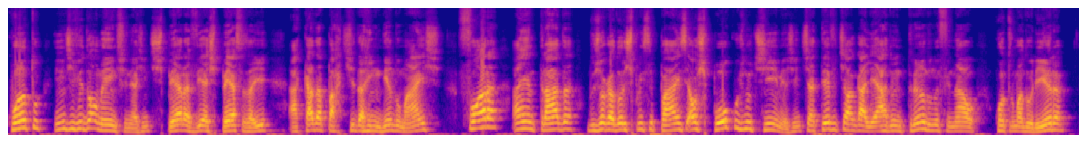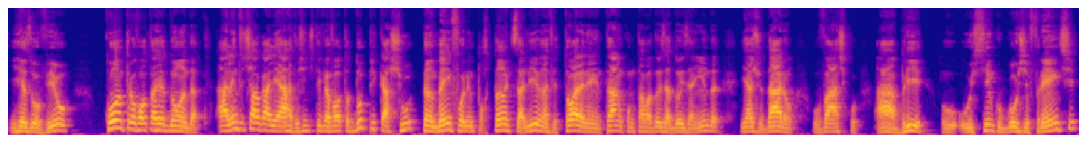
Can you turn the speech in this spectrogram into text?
quanto individualmente. Né? A gente espera ver as peças aí a cada partida rendendo mais, fora a entrada dos jogadores principais aos poucos no time. A gente já teve Thiago Galhardo entrando no final contra o Madureira e resolveu. Contra o Volta Redonda, além do Thiago Galhardo, a gente teve a volta do Pikachu, também foram importantes ali na vitória, né? Entraram como estava 2 a 2 ainda e ajudaram o Vasco a abrir o, os cinco gols de frente.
